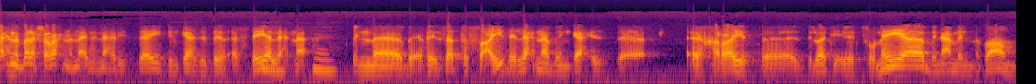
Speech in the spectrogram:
إحنا امبارح شرحنا النقل النهري إزاي بنجهز البنيه الأساسية اللي إحنا. بن بالذات في الصعيد اللي إحنا بنجهز آه، خرائط آه، دلوقتي إلكترونية. بنعمل نظام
